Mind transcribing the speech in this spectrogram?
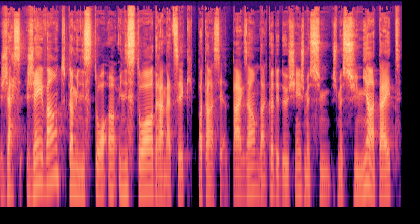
j'invente comme une histoire, une histoire dramatique potentielle. Par exemple, dans le cas des deux chiens, je me suis, je me suis mis en tête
